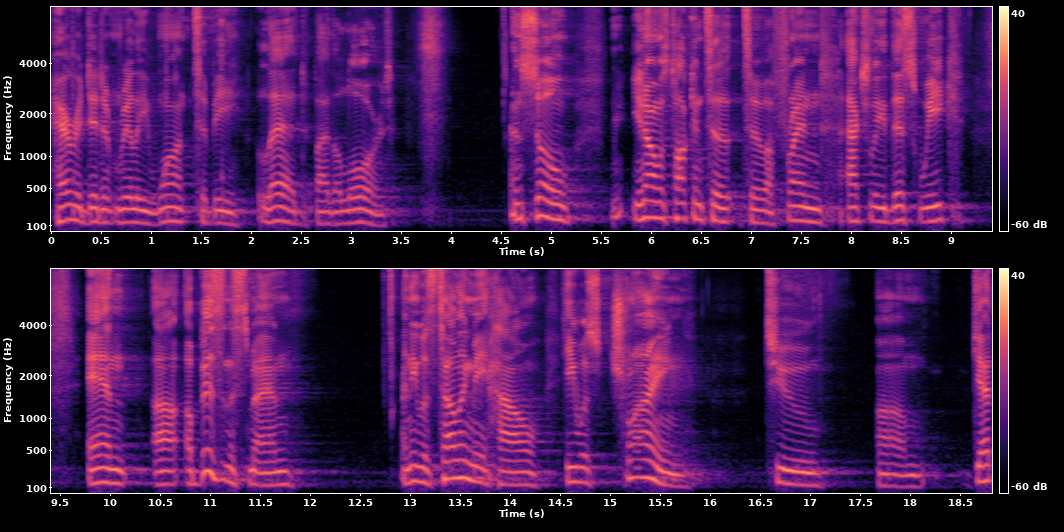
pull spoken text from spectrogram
Herod didn't really want to be led by the Lord. And so, you know, I was talking to, to a friend actually this week, and uh, a businessman, and he was telling me how he was trying to um, get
